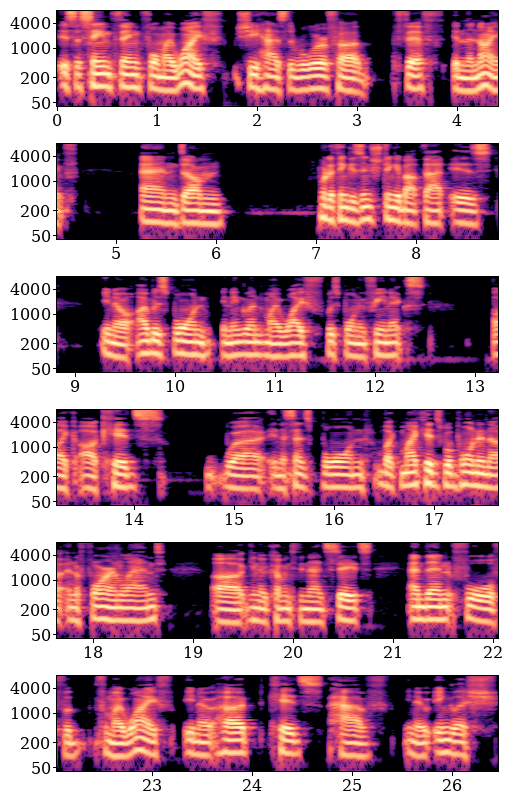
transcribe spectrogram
it's the same thing for my wife. She has the ruler of her fifth in the ninth, and um, what I think is interesting about that is, you know, I was born in England. My wife was born in Phoenix. Like our kids were in a sense born like my kids were born in a in a foreign land uh you know coming to the United States and then for for for my wife you know her kids have you know English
